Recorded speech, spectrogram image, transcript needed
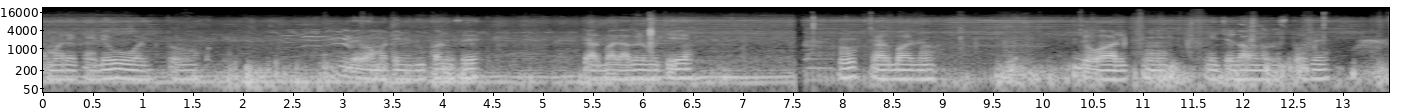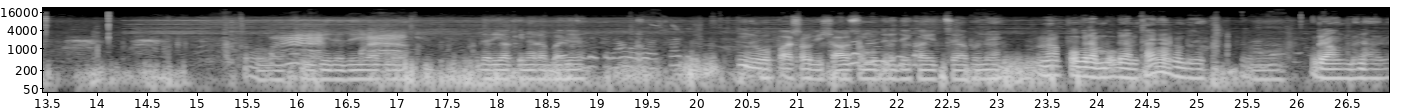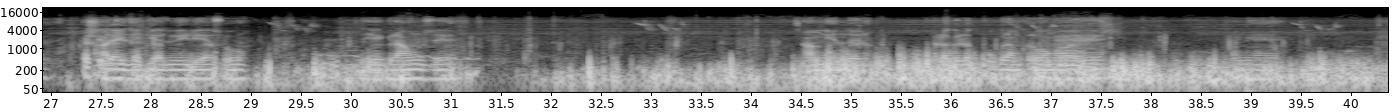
તમારે કંઈ લેવું હોય તો લેવા માટેની દુકાનો છે. ત્યારબાદ આગળ વધીએ. ત્યારબાદ જો આ રીતનું નીચે જવાનો રસ્તો છે. તો ધીરે ધીરે જઈએ આપણે દરિયા કિનારા બાજે. જુઓ પાછળ વિશાળ સમુદ્ર દેખાય છે આપણને. ના પ્રોગ્રામ પ્રોગ્રામ થાય ને બધું? ગ્રાઉન્ડ બનાવેલું પછી જાય જગ્યા જોઈ રહ્યા છો. તે ગ્રાઉન્ડ છે. આમની અંદર અલગ અલગ પ્રોગ્રામ કરવામાં આવે છે. અને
